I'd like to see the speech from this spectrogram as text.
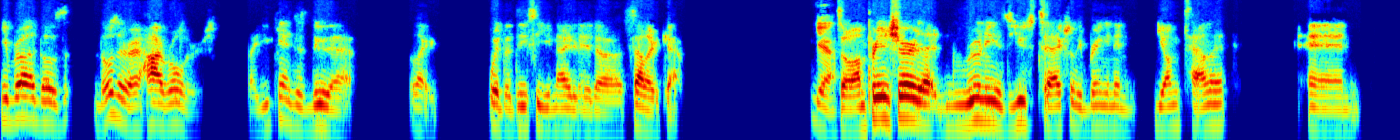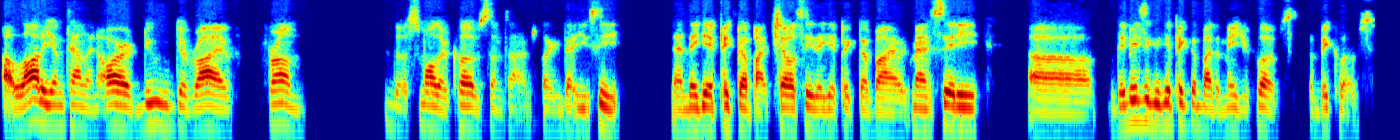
he brought those those are high rollers. Like you can't just do that like with the DC United uh, salary cap. yeah, So I'm pretty sure that Rooney is used to actually bringing in young talent, and a lot of young talent are do derive from the smaller clubs sometimes, like that you see, and they get picked up by Chelsea, they get picked up by Man City. Uh, they basically get picked up by the major clubs, the big clubs.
